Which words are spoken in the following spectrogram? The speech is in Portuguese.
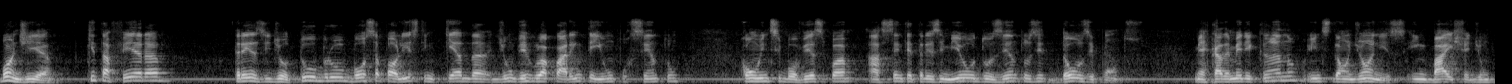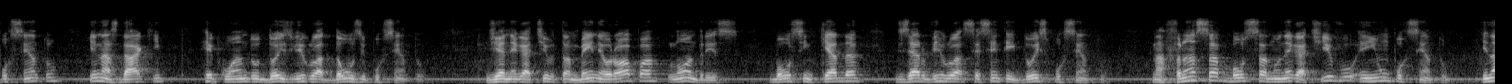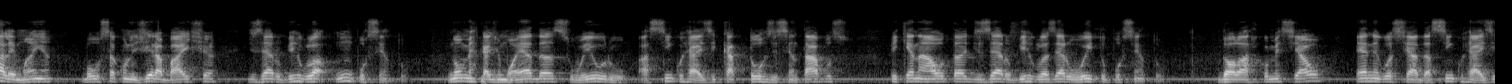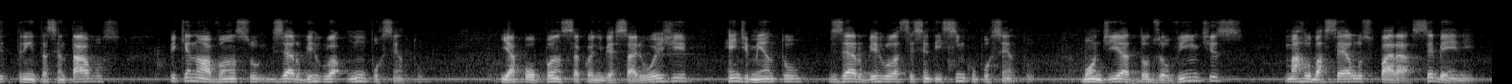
Bom dia. Quinta-feira, 13 de outubro, Bolsa Paulista em queda de 1,41%, com o índice Bovespa a 113.212 pontos. Mercado americano, índice Dow Jones em baixa de 1% e Nasdaq recuando 2,12%. Dia negativo também na Europa, Londres, bolsa em queda de 0,62%. Na França, bolsa no negativo em 1% e na Alemanha, bolsa com ligeira baixa de 0,1%. No mercado de moedas, o euro a R$ 5,14, pequena alta de 0,08%. Dólar comercial é negociado a R$ 5,30, pequeno avanço de 0,1%. E a poupança com aniversário hoje, rendimento de 0,65%. Bom dia a todos os ouvintes. Marlo Barcelos para CBN.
